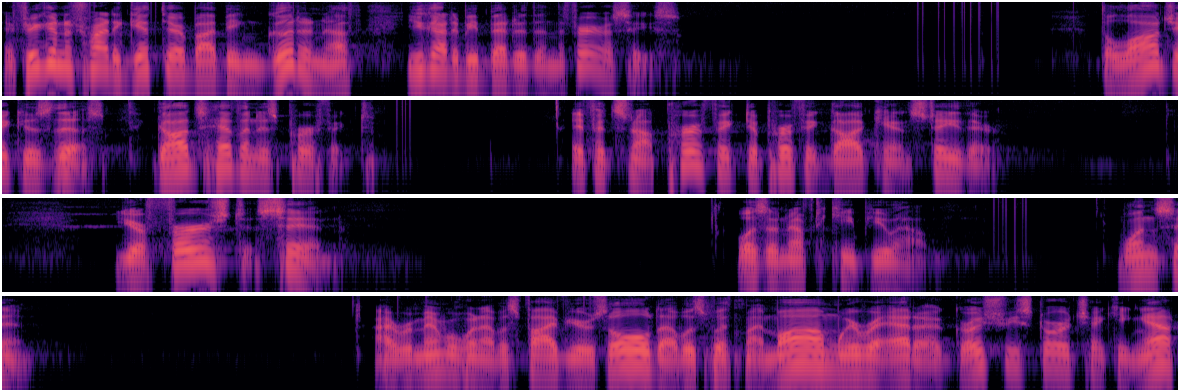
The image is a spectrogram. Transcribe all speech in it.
If you're going to try to get there by being good enough, you got to be better than the Pharisees. The logic is this God's heaven is perfect. If it's not perfect, a perfect God can't stay there. Your first sin was enough to keep you out. One sin. I remember when I was five years old, I was with my mom. We were at a grocery store checking out,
